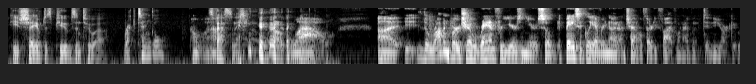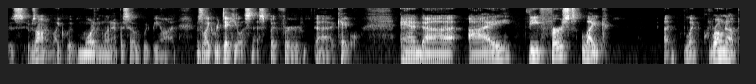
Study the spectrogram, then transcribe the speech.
he shaved his pubes into a rectangle. Oh wow! It's fascinating. wow. Uh, the Robin Byrd show ran for years and years. So basically, every night on Channel 35 when I lived in New York, it was it was on. Like more than one episode would be on. It was like ridiculousness, but for uh, cable. And uh, I, the first like uh, like grown up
